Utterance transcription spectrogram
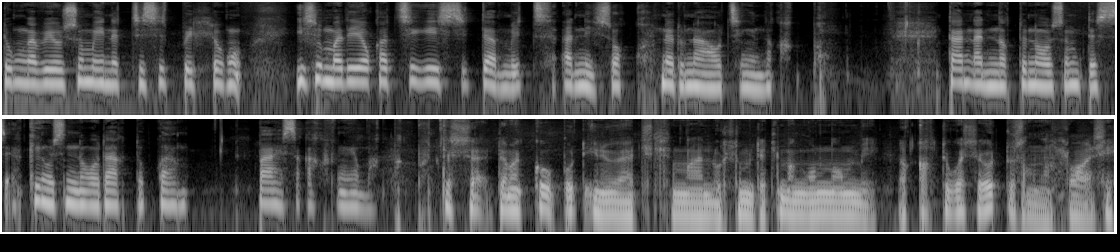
тунгавиусуми инатсисит пиллугу исумалиоқатсигиисситамит анисоқ налунааутингинеқарпу таан аннертунуусум тасса кигусиннерулаартуккаам паасақарфингамарпарпут тасса тамаккууппут инуаатиллернаан уллуми талмангорнэрми эққартугассагут тусарнарлуаси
